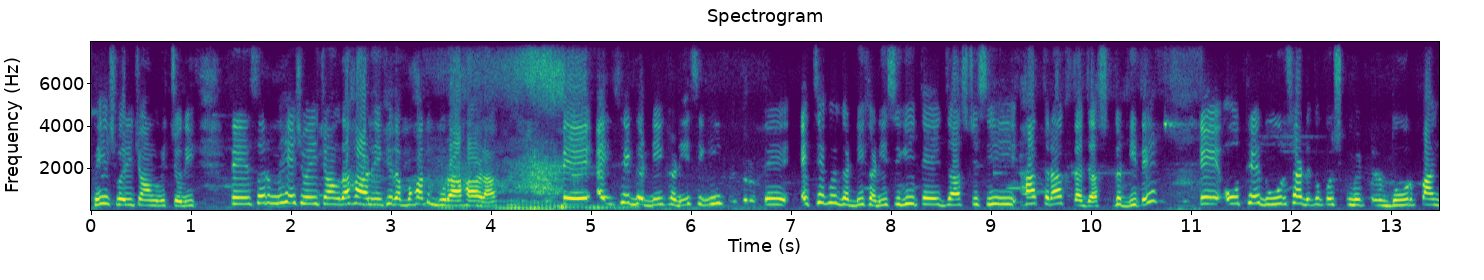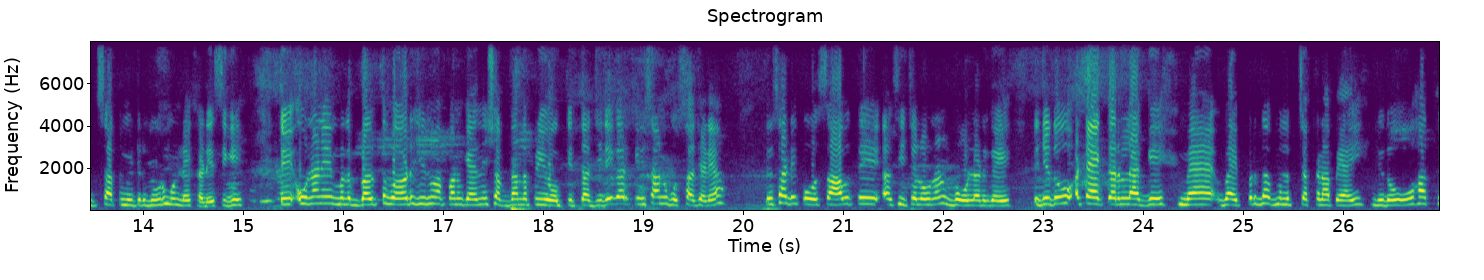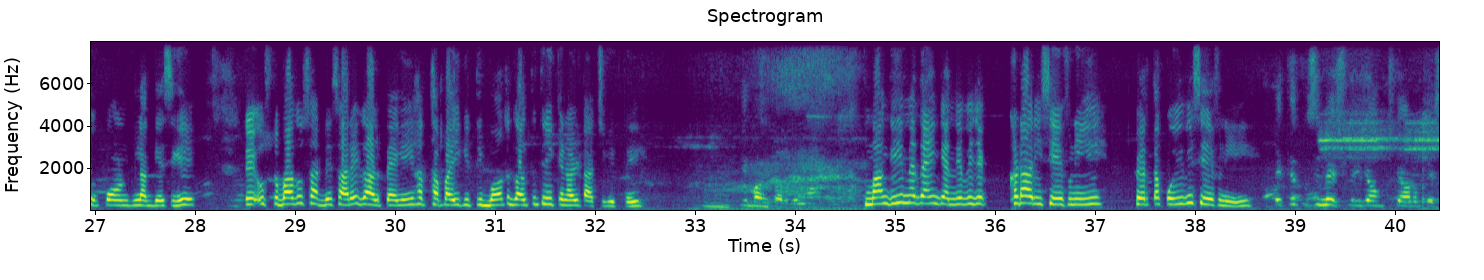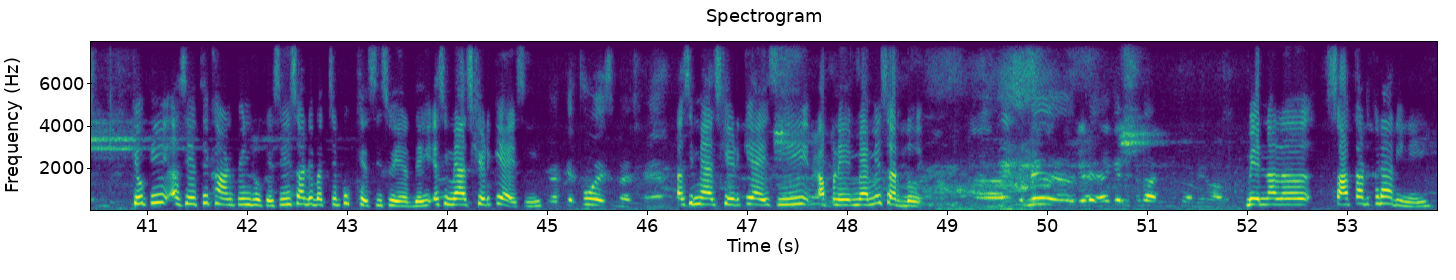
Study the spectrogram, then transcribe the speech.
ਮਹੇਸ਼ਵਰੀ ਚੌਂਕ ਵਿੱਚੋਂ ਦੀ। ਤੇ ਸਰ ਮਹੇਸ਼ਵਰੀ ਚੌਂਕ ਦਾ ਹਾਲ ਦੇਖੇ ਤਾਂ ਬਹੁਤ ਬੁਰਾ ਹਾਲ ਆ। ਤੇ ਇੱਥੇ ਗੱਡੀ ਖੜੀ ਸੀਗੀ ਤੇ ਇੱਥੇ ਕੋਈ ਗੱਡੀ ਖੜੀ ਸੀਗੀ ਤੇ ਜਸਟ ਅਸੀਂ ਹੱਥ ਰੱਖਤਾ ਜਸਟ ਗੱਡੀ ਤੇ ਤੇ ਉੱਥੇ ਦੂਰ ਸਾਡੇ ਤੋਂ ਕੁਝ ਮੀਟਰ ਦੂਰ 5-7 ਮੀਟਰ ਦੂਰ ਮੁੰਡੇ ਖੜੇ ਸੀਗੇ ਤੇ ਉਹਨਾਂ ਨੇ ਮਤਲਬ ਗਲਤ ਵਰਡ ਜਿਹਨੂੰ ਆਪਾਂ ਨੂੰ ਕਹਿੰਦੇ ਸ਼ਬਦਾਂ ਦਾ ਪ੍ਰਯੋਗ ਕੀਤਾ ਜਿਹਦੇ ਕਰਕੇ ਸਾਨੂੰ ਗੁੱਸਾ ਚੜਿਆ ਤੇ ਸਾਡੇ ਕੋਚ ਸਾਹਿਬ ਤੇ ਅਸੀਂ ਚਲੋ ਉਹਨਾਂ ਨੂੰ ਬੋਲਣ ਗਏ ਤੇ ਜਦੋਂ ਅਟੈਕ ਕਰਨ ਲੱਗੇ ਮੈਂ ਵਾਈਪਰ ਦਾ ਮਤਲਬ ਚੱਕਣਾ ਪਿਆ ਹੀ ਜਦੋਂ ਉਹ ਹੱਥ ਪਾਉਣ ਲੱਗੇ ਸੀਗੇ ਤੇ ਉਸ ਤੋਂ ਬਾਅਦ ਉਹ ਸਾਡੇ ਸਾਰੇ ਗੱਲ ਪੈ ਗਈ ਹੱਥਾਪਾਈ ਕੀਤੀ, ਬਹੁਤ ਗਲਤ ਤਰੀਕੇ ਨਾਲ ਟੱਚ ਕੀਤਾ ਕੀ ਮੰਗ ਕਰਦੇ ਹੋ? ਮੰਗੀ ਮੈਂ ਤਾਂ ਇਹ ਕਹਿੰਦੀ ਵੀ ਜੇ ਖਿਡਾਰੀ ਸੇਫ ਨਹੀਂ ਫਿਰ ਤਾਂ ਕੋਈ ਵੀ ਸੇਫ ਨਹੀਂ ਇੱਥੇ ਤੁਸੀਂ ਮਹੇਸ਼ਵਰੀ ਚੌਂਕ ਕਿਉਂ ਰੁਕੇ ਸੀ? ਕਿਉਂਕਿ ਅਸੀਂ ਇੱਥੇ ਖਾਣ ਪੀਣ ਰੁਕੇ ਸੀ ਸਾਡੇ ਬੱਚੇ ਭੁੱਖੇ ਸੀ ਸਵੇਰ ਦੇ ਹੀ। ਅਸੀਂ ਮੈਚ ਖੇਡ ਕੇ ਆਏ ਸੀ। ਕਿੱਥੋਂ ਆਏ ਇਸ ਮੈਚ ਅਸੀਂ ਮੈਚ ਖੇਡ ਕੇ ਆਏ ਸੀ ਆਪਣੇ ਮਹਿਮੇ ਸਰਦੋ ਕਿੰਨੇ ਜਿਹੜੇ ਹੈਗੇ ਨੇ ਖਿਡਾਰੀ ਨੇ ਤੁਹਾਡੇ ਨਾਲ? ਮੇਰੇ ਨਾਲ 7-8 ਖਿਡਾਰੀ ਨੇ ਜੀ।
